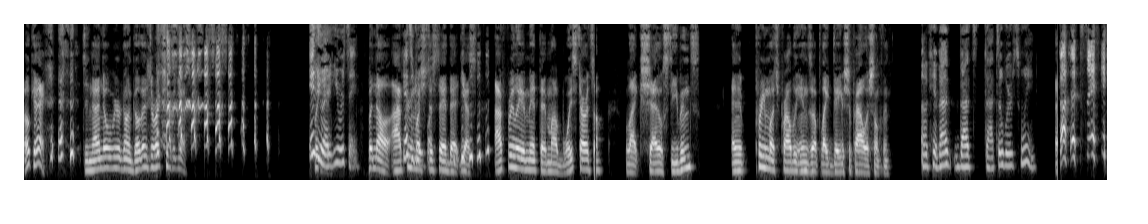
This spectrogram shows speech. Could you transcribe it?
Okay. Did not know we were going to go that direction, but yes. Anyway, you were saying. But no, I pretty much just said that, yes, I freely admit that my voice starts up like Shadoe Stevens, and it pretty much probably ends up like Dave Chappelle or something. Okay, that that's that's a weird swing. Gotta say.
